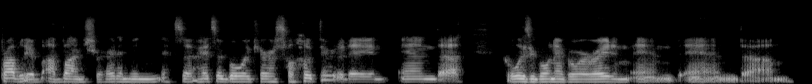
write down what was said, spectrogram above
probably a, a, bunch, right? I mean, it's a it's a goalie carousel out there today, and and uh, goalies are going everywhere, right? And and and um,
